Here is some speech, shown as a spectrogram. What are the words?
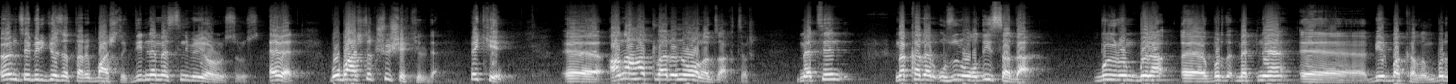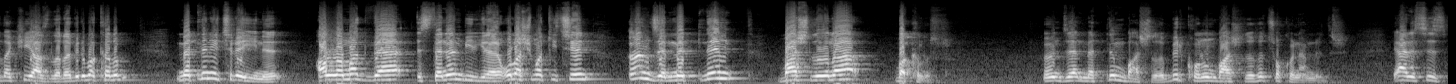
Önce bir göz atarak başlık. Dinlemesini biliyor musunuz? Evet. Bu başlık şu şekilde. Peki e, ana hatları ne olacaktır? Metin ne kadar uzun olduysa da buyurun buna e, burada metne e, bir bakalım. Buradaki yazılara bir bakalım. Metnin içeriğini anlamak ve istenen bilgilere ulaşmak için önce metnin başlığına bakılır. Önce metnin başlığı, bir konunun başlığı çok önemlidir. Yani siz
